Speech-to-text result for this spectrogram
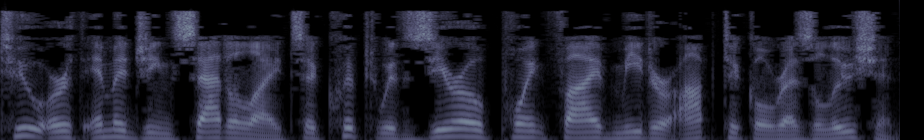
two Earth imaging satellites equipped with 0.5-meter optical resolution.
